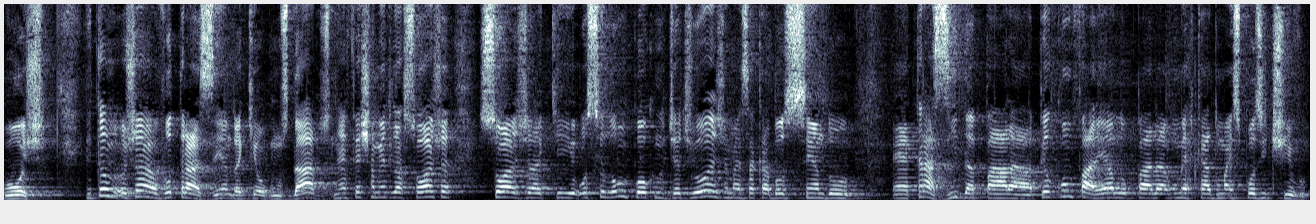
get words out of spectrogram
hoje. Então eu já vou trazendo aqui alguns dados, né? Fechamento da soja, soja que oscilou um pouco no dia de hoje, mas acabou sendo é, trazida para pelo Confarelo para um mercado mais positivo.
